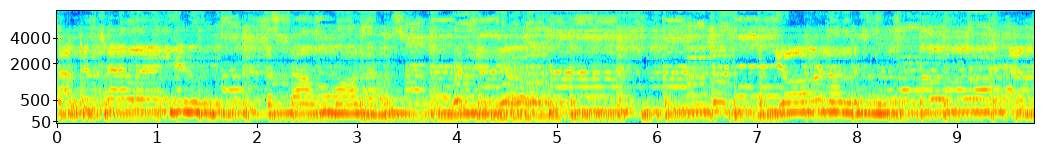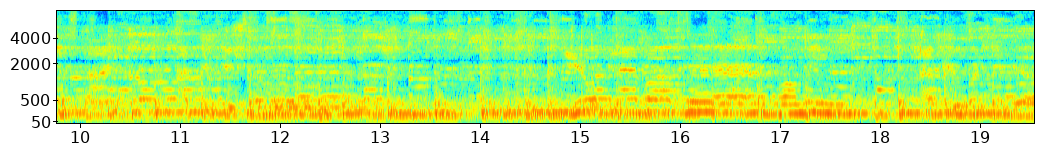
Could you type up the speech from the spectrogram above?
I've been telling you to someone else, Virginia. You're not listening, and this time I think you should. You have never cared for me, have you, Virginia?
